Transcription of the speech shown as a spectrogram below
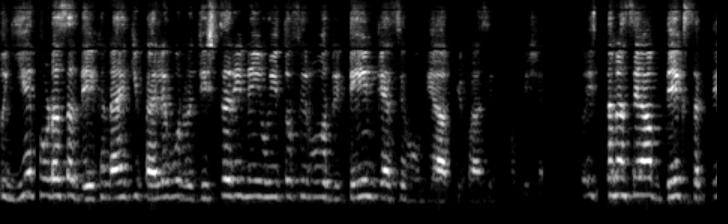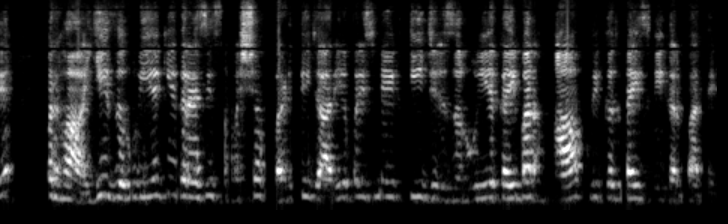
तो ये थोड़ा सा देखना है कि पहले वो रजिस्टर ही नहीं हुई तो फिर वो रिटेन कैसे हो गया आपके पास इन्फॉर्मेशन तो इस तरह से आप देख सकते हैं। पर हाँ ये ज़रूरी है कि अगर ऐसी समस्या बढ़ती जा रही है पर इसमें एक चीज़ ज़रूरी है कई बार आप रिकॉग्नाइज नहीं कर पाते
